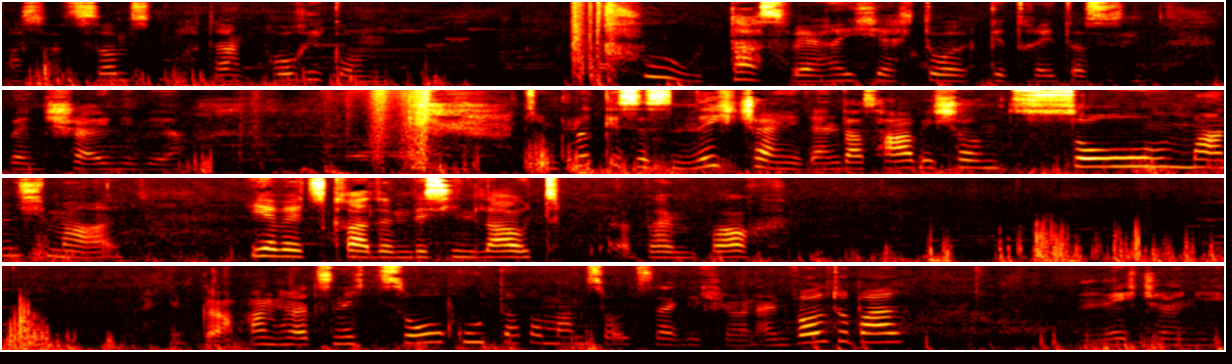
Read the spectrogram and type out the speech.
Was hat sonst noch da? Porygon. Puh, das wäre ich echt durchgedreht, dass es, wenn Shiny wäre. Glück ist es nicht shiny, denn das habe ich schon so manchmal. Hier wird es gerade ein bisschen laut beim Bach. Ich man hört es nicht so gut, aber man soll es eigentlich hören. Ein Voltoball, nicht shiny.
